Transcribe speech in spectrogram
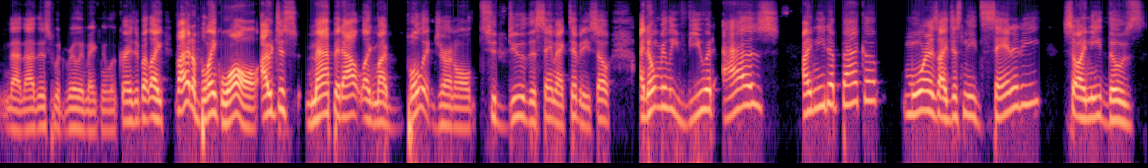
now, now this would really make me look crazy, but like if I had a blank wall, I would just map it out like my bullet journal to do the same activity. So I don't really view it as I need a backup, more as I just need sanity. So I need those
